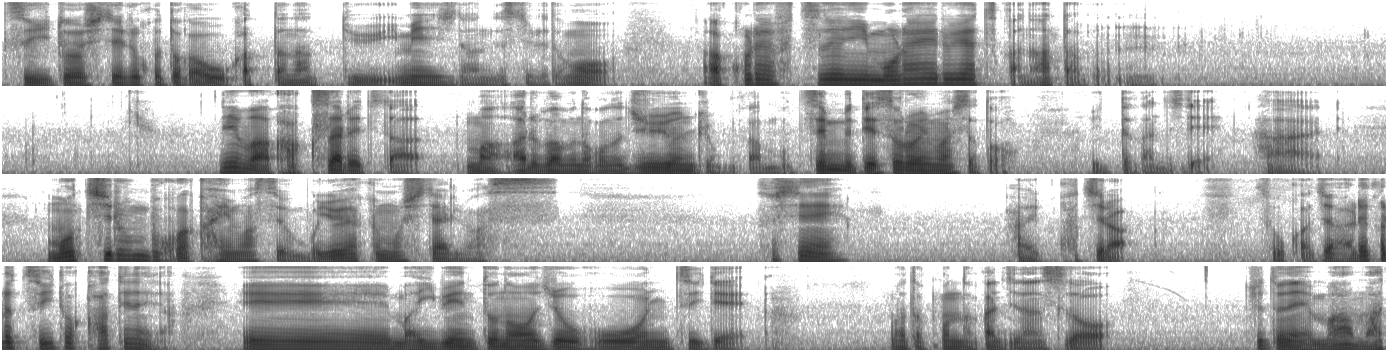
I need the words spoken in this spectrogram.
ツイートしてることが多かったなっていうイメージなんですけれども、あ、これは普通にもらえるやつかな、多分。で、まあ、隠されてた、まあ、アルバムのこの14曲がもう全部出揃いましたといった感じで、はい。もちろん僕は買いますよ。もう予約もしてあります。そしてね、はい、こちら。そうか、じゃああれからツイートは変わってないな。えー、まあイベントの情報について、またこんな感じなんですけど、ちょっとね、まあ間違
